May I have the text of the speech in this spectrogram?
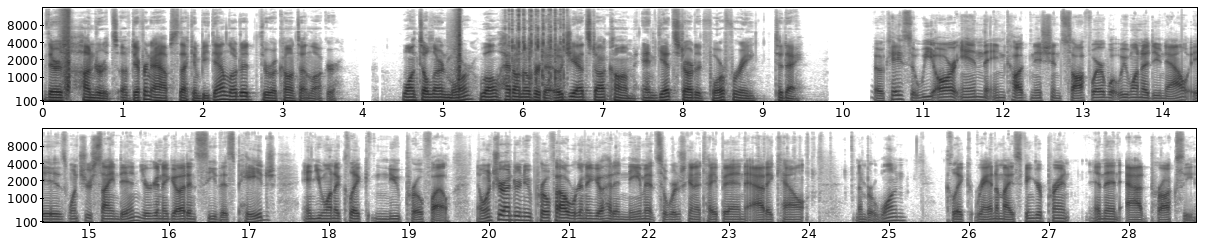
There's hundreds of different apps that can be downloaded through a content locker. Want to learn more? Well, head on over to ogads.com and get started for free today. Okay, so we are in the Incogniton software. What we want to do now is once you're signed in, you're going to go ahead and see this page and you want to click New Profile. Now once you're under New Profile, we're going to go ahead and name it. So we're just going to type in Add Account number one, click Randomize Fingerprint, and then Add Proxy.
